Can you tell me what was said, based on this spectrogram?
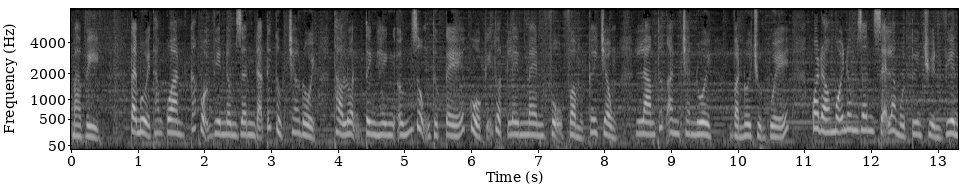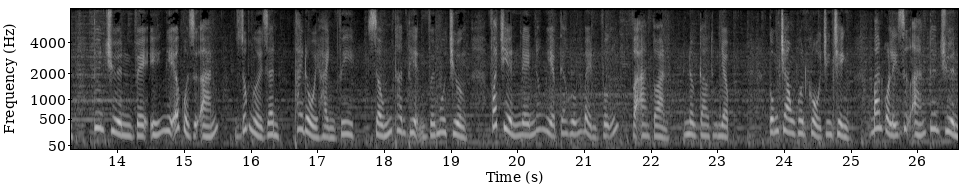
Ba Vì. Tại buổi tham quan, các hội viên nông dân đã tích cực trao đổi, thảo luận tình hình ứng dụng thực tế của kỹ thuật lên men phụ phẩm cây trồng làm thức ăn chăn nuôi và nuôi chuồn quế. Qua đó mỗi nông dân sẽ là một tuyên truyền viên, tuyên truyền về ý nghĩa của dự án, giúp người dân thay đổi hành vi, sống thân thiện với môi trường, phát triển nền nông nghiệp theo hướng bền vững và an toàn, nâng cao thu nhập. Cũng trong khuôn khổ chương trình, Ban quản lý dự án tuyên truyền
